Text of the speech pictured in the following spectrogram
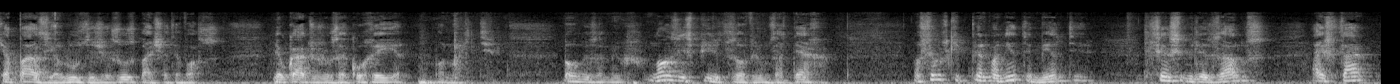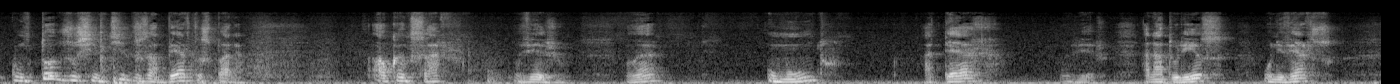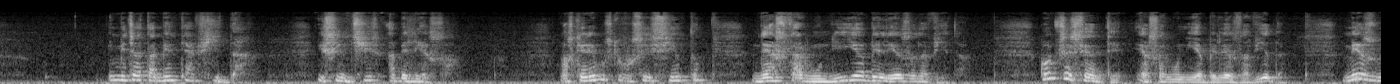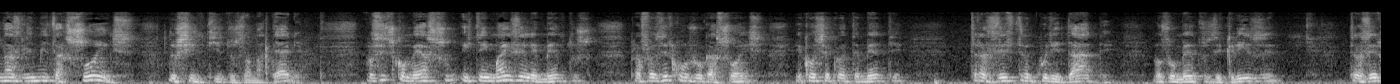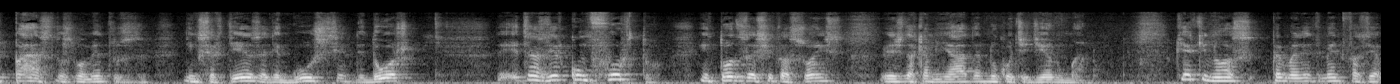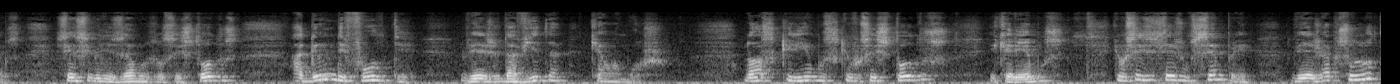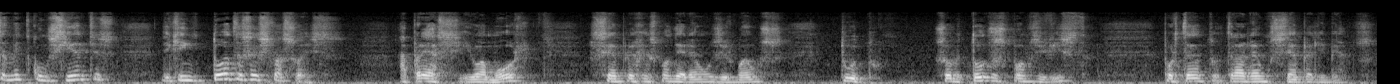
Que a paz e a luz de Jesus baixe até vós. Leocádio José Correia, boa noite. Bom, meus amigos, nós espíritos ao virmos a Terra, nós temos que permanentemente sensibilizá-los a estar com todos os sentidos abertos para alcançar, vejo, não é? o mundo, a terra, vejo, a natureza, o universo, imediatamente a vida e sentir a beleza. Nós queremos que vocês sintam nesta harmonia a beleza da vida. Quando você sente essa harmonia, a beleza da vida, mesmo nas limitações dos sentidos da matéria, vocês começam e têm mais elementos para fazer conjugações e, consequentemente, trazer tranquilidade nos momentos de crise, trazer paz nos momentos de incerteza, de angústia, de dor, e trazer conforto em todas as situações, veja, da caminhada no cotidiano humano. O que é que nós permanentemente fazemos? Sensibilizamos vocês todos à grande fonte, veja, da vida, que é o amor. Nós queríamos que vocês todos, e queremos, que vocês estejam sempre, veja, absolutamente conscientes de que em todas as situações, a prece e o amor sempre responderão os irmãos tudo, sob todos os pontos de vista, portanto, trarão sempre alimentos.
